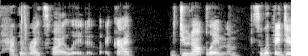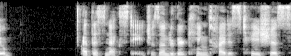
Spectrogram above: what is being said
had their rights violated. Like, I do not blame them. So, what they do at this next stage is under their king Titus Tatius,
